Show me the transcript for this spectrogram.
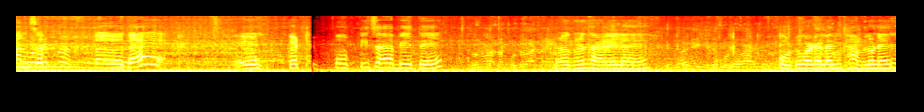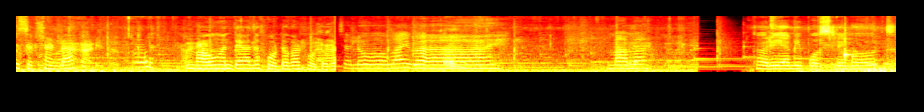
आमचं काय? ए, कट. पोपटीचा बेत आहे. लग्न झालेलं आहे. फोटो काढायला मी थांबलो नाही रिसेप्शनला. भाऊ म्हणते माझा फोटो काढ फोटो काढ. चलो बाय बाय. मामा. घरी आम्ही पोचलेलो आहोत.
